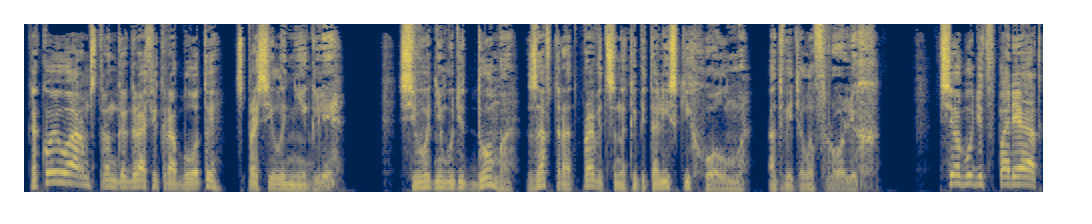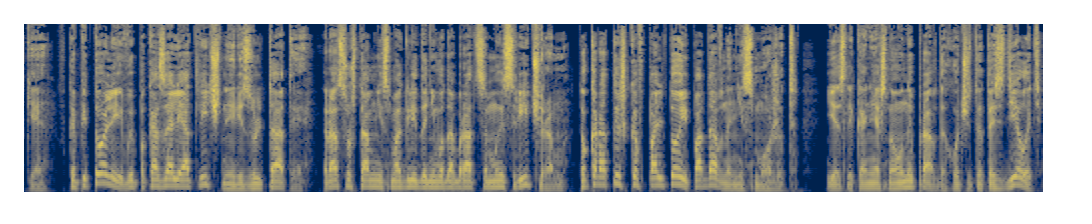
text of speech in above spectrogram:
«Какой у Армстронга график работы?» — спросила Нигли. «Сегодня будет дома, завтра отправится на Капитолийский холм», — ответила Фролих. «Все будет в порядке. В Капитолии вы показали отличные результаты. Раз уж там не смогли до него добраться мы с Ричером, то коротышка в пальто и подавно не сможет. Если, конечно, он и правда хочет это сделать,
